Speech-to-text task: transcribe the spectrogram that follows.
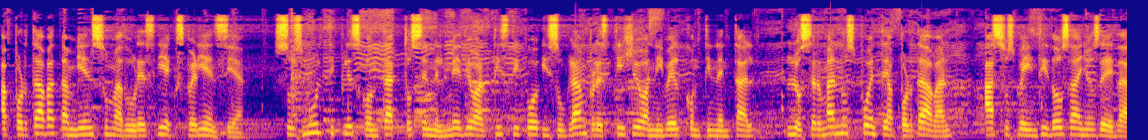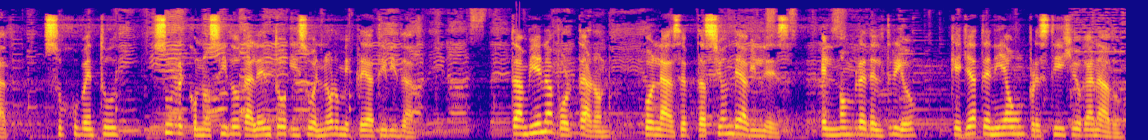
aportaba también su madurez y experiencia, sus múltiples contactos en el medio artístico y su gran prestigio a nivel continental, los hermanos Puente aportaban, a sus 22 años de edad, su juventud, su reconocido talento y su enorme creatividad. También aportaron, con la aceptación de Avilés, el nombre del trío, que ya tenía un prestigio ganado.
